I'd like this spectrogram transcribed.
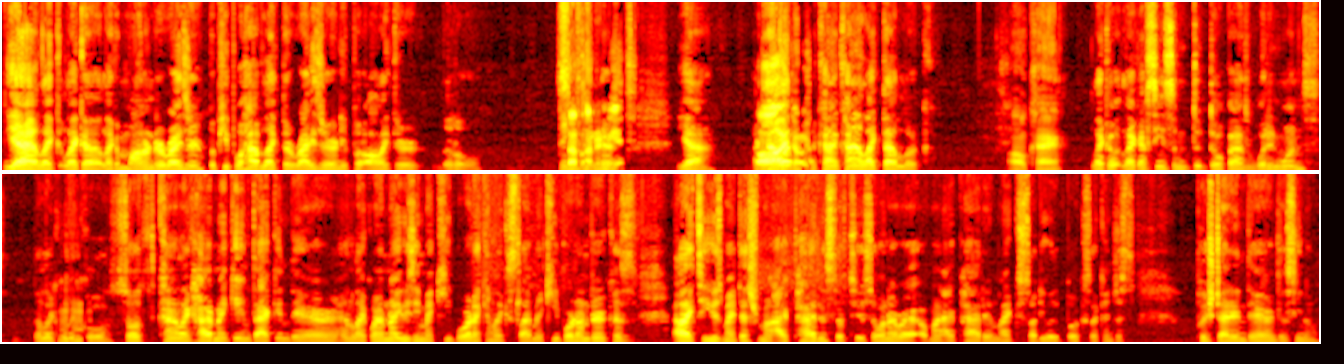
Yeah, like like a like a monitor riser, but people have like the riser and they put all like their little things Stuff in there. underneath. Yeah, Oh, I know. like- I kind of kind of like that look. Okay. Like a, like I've seen some d- dope ass wooden ones that look really Mhm. cool. So it's kind of like hide my game deck in there, and like when I'm not using my keyboard, I can like slide my keyboard under because I like to use my desk for my iPad and stuff too. So when I write on my iPad and like study with books, I can just push that in there and just you know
